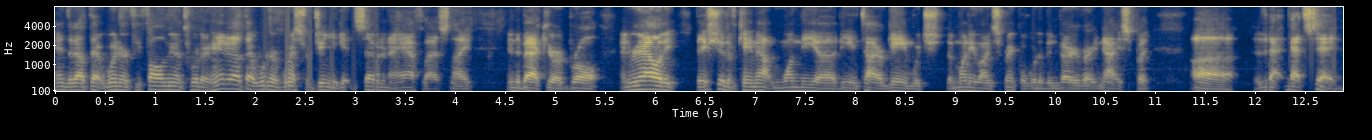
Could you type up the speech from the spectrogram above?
handed out that winner. If you follow me on Twitter, handed out that winner of West Virginia getting seven and a half last night in the backyard brawl. In reality, they should have came out and won the uh, the entire game, which the money line sprinkle would have been very very nice. But uh, that that said,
